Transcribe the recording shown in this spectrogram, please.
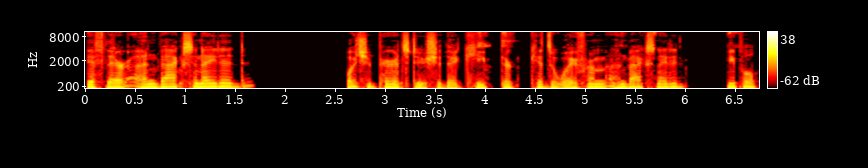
if they're unvaccinated, what should parents do? Should they keep their kids away from unvaccinated people?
